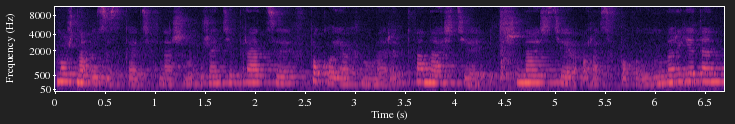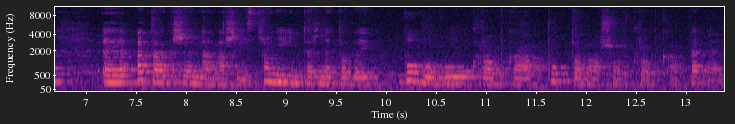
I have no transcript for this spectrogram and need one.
można uzyskać w naszym Urzędzie Pracy w pokojach numer 12 i 13 oraz w pokoju numer 1, e, a także na naszej stronie internetowej www.puttomaszow.pl.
